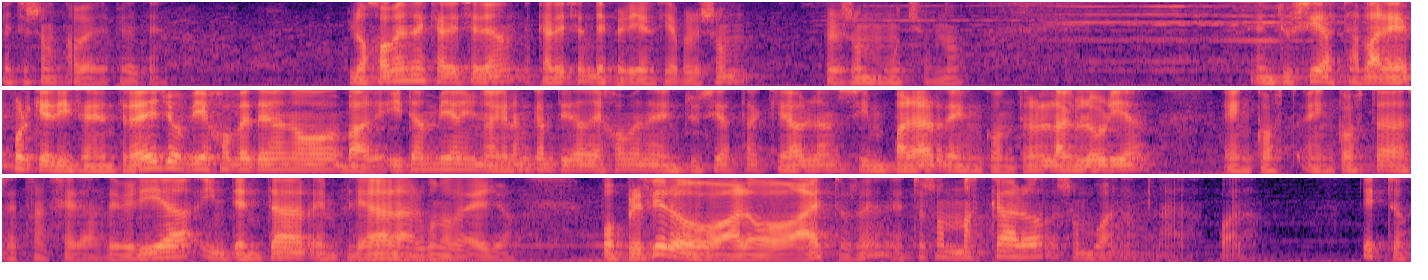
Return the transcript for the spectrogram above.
Estos son, a ver, espérate. Los jóvenes carecerán, carecen de experiencia, pero son, pero son muchos, ¿no? Entusiastas, vale, es porque dicen, entre ellos viejos veteranos, vale, y también hay una gran cantidad de jóvenes entusiastas que hablan sin parar de encontrar la gloria en, en costas extranjeras. Debería intentar emplear a alguno de ellos. Pues prefiero a, los, a estos, ¿eh? Estos son más caros, son buenos. Nada, voilà. Listo.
